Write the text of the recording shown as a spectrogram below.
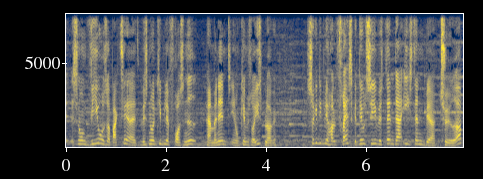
øh, sådan nogle virus og bakterier, hvis nu at de bliver frosset ned permanent i nogle kæmpe store isblokke, så kan de blive holdt friske. Det vil sige, hvis den der is den bliver tøet op,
